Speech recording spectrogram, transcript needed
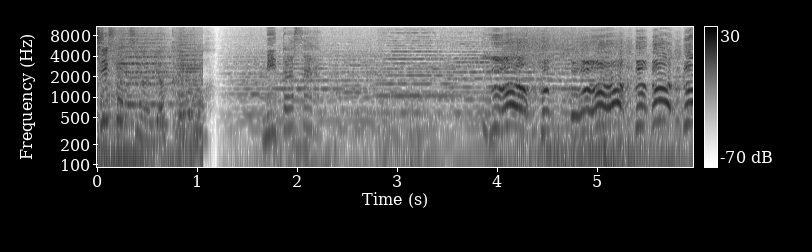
施設の欲望満たされうわうわうわうわ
